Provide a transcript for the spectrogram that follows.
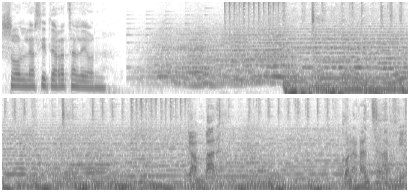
Son las 7 Racha León. Gambara con Arancha García.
